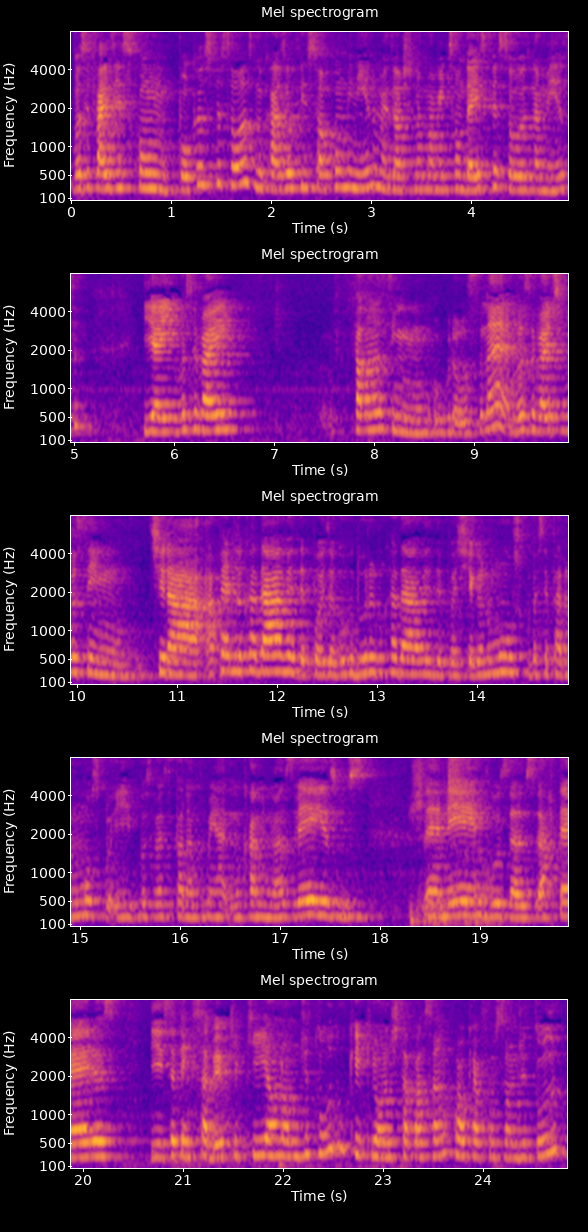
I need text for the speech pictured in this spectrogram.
você faz isso com poucas pessoas. No caso, eu fiz só com um menino, mas eu acho que normalmente são 10 pessoas na mesa. E aí você vai falando assim, o grosso, né? Você vai, tipo assim, tirar a pele do cadáver, depois a gordura do cadáver, depois chega no músculo, vai separando o músculo e você vai separando também no caminho as veias, os é, Gente, nervos, as artérias. E você tem que saber o que, que é o nome de tudo, o que, que onde está passando, qual que é a função de tudo. no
